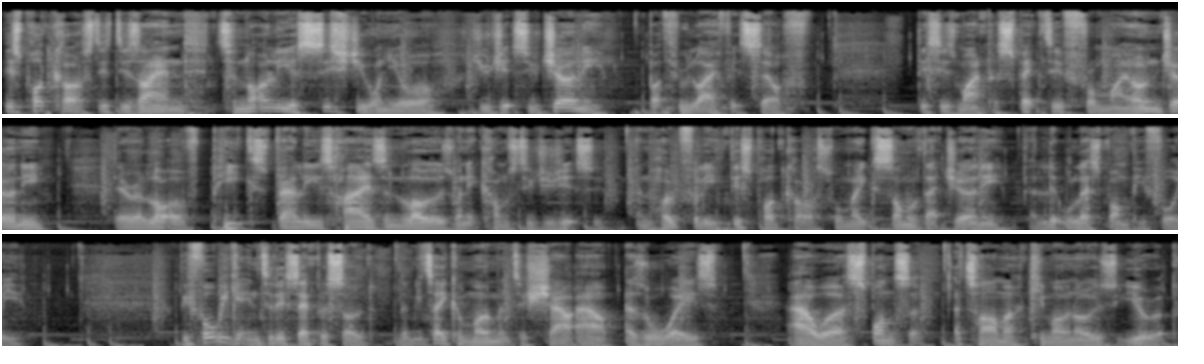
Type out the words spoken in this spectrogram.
This podcast is designed to not only assist you on your jiu jitsu journey, but through life itself. This is my perspective from my own journey. There are a lot of peaks, valleys, highs, and lows when it comes to jiu jitsu, and hopefully, this podcast will make some of that journey a little less bumpy for you. Before we get into this episode, let me take a moment to shout out, as always, our sponsor, Atama Kimonos Europe.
